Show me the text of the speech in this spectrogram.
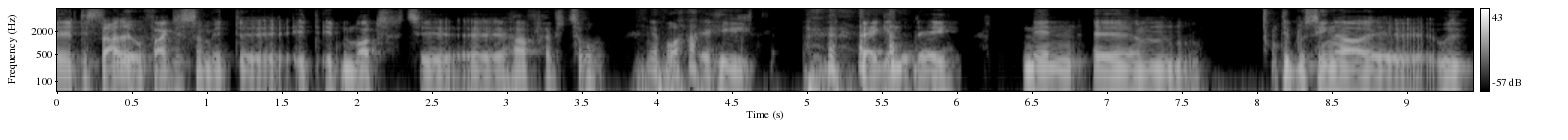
øh, det startede jo faktisk som et, øh, et, et mod til øh, Half-Life 2. Wow. Øh, helt back in the day. Men øh, det blev senere øh, ud,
